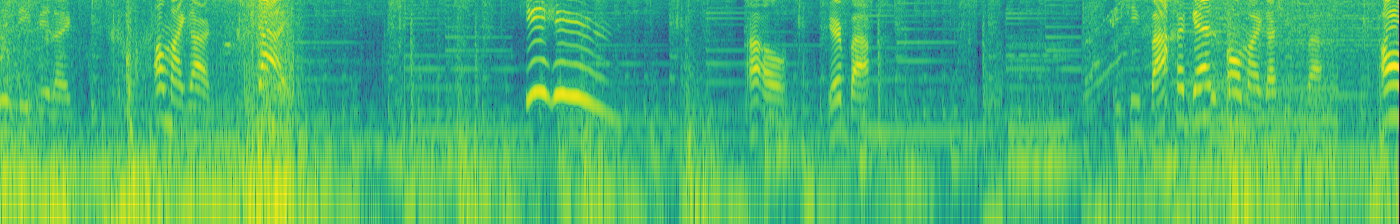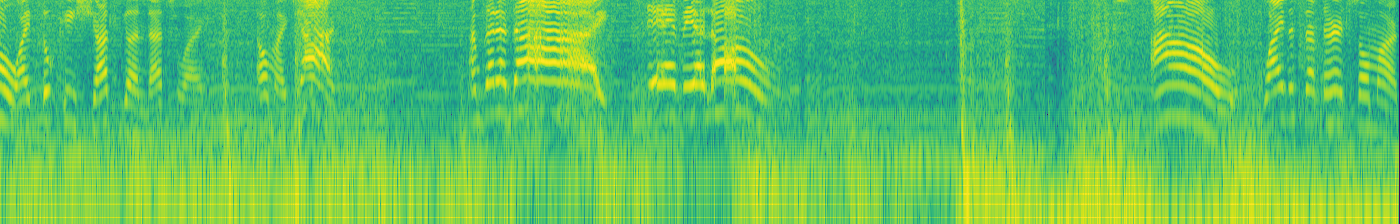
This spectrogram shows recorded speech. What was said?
Uzi feel like. Oh my god! Die! Uh-oh. You're back. Is he back again? Oh my gosh, he's back. Oh, I took his shotgun, that's why. Oh my god! I'm gonna die! Leave me alone! Ow! Why does that hurt so much?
